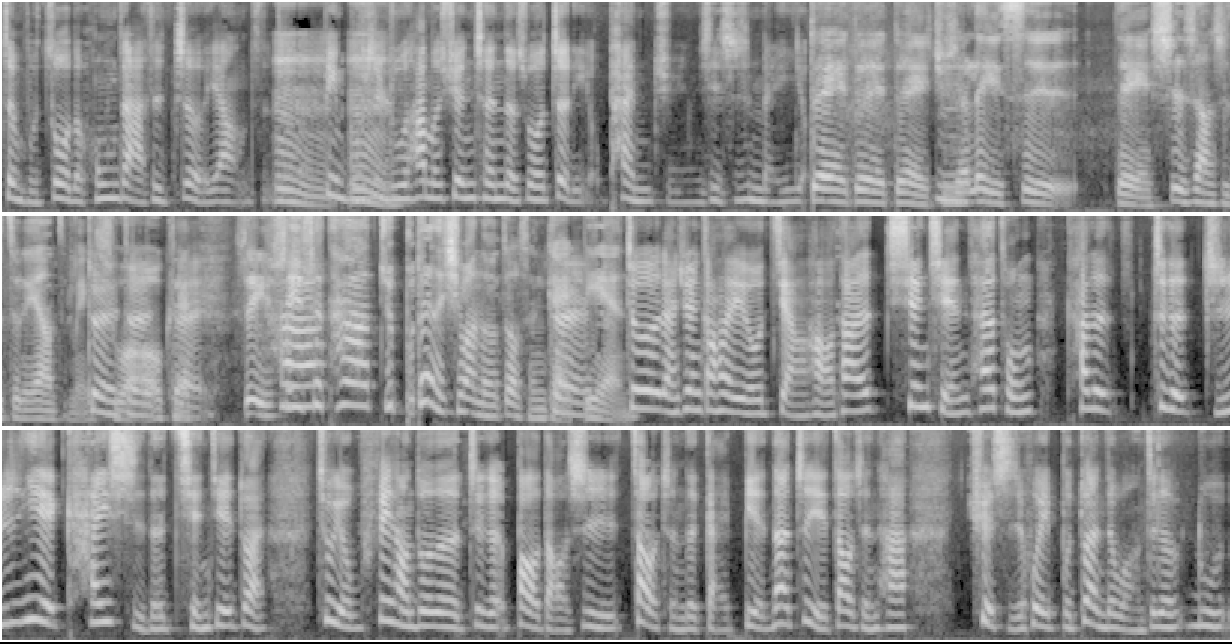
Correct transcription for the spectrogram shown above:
政府做的轰炸是这样子的，并不是如他们宣称的说这里有叛军，其实是没有。对对对，就是类似，对，事实上是这个样子，没错。OK，所以所以说他就不断的希望能够造成改变。就兰萱刚才也有讲哈，他先前他从他的这个职业开始的前阶段，就有非常多的这个报道是造成的改变，那这也造成他确实会不断的往这个路。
